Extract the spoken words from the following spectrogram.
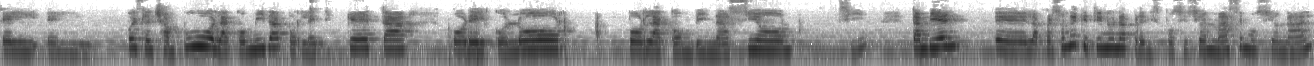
el, el pues el champú o la comida por la etiqueta, por el color, por la combinación, ¿sí? También eh, la persona que tiene una predisposición más emocional,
